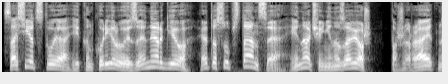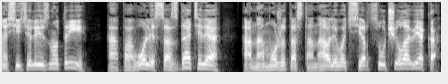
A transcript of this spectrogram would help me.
Соседствуя и конкурируя за энергию, эта субстанция, иначе не назовешь, пожирает носителя изнутри, а по воле Создателя она может останавливать сердце у человека.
